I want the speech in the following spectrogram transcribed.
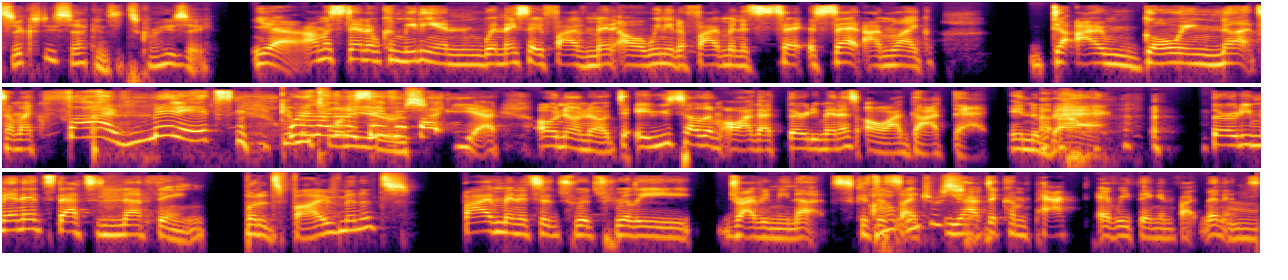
60 seconds. It's crazy. Yeah, I'm a stand-up comedian. When they say five minutes, oh, we need a five minute set, set. I'm like, I'm going nuts. I'm like, five minutes. Give what me am I 20 gonna say for five? Yeah. Oh no, no. If you tell them, oh, I got 30 minutes. Oh, I got that in the bag. 30 minutes. That's nothing. But it's five minutes? Five minutes is what's really driving me nuts because oh, it's Oh, like you have to compact everything in five minutes.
